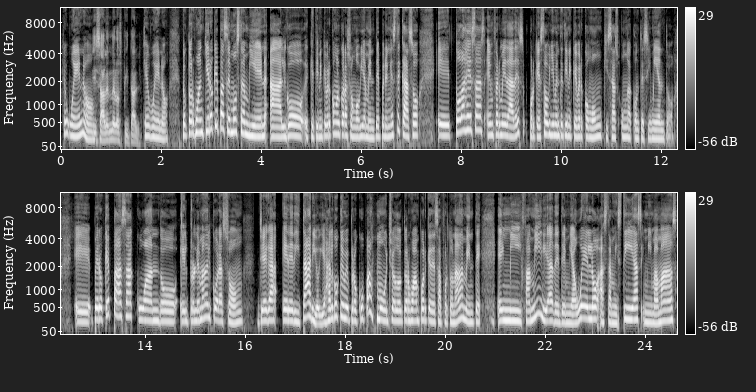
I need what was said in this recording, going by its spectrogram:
Qué bueno. y salen del hospital. Qué bueno. Doctor Juan, quiero que pasemos también a algo que tiene que ver con el corazón, obviamente, pero en este caso, eh, todas esas enfermedades, porque esto obviamente tiene que ver con un quizás un acontecimiento, eh, pero ¿qué pasa cuando el problema del corazón llega hereditario? Y es algo que me preocupa mucho, doctor Juan, porque desafortunadamente en mi familia, desde mi abuelo hasta mis tías, mi mamás,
